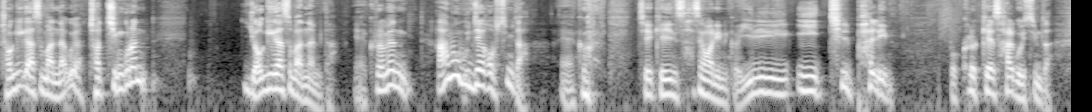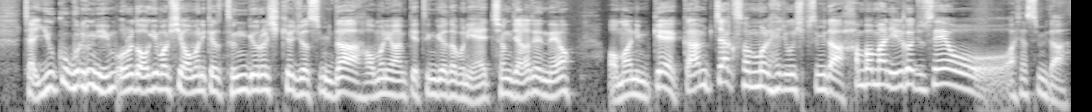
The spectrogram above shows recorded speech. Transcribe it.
저기 가서 만나고요. 저 친구는 여기 가서 만납니다. 예, 그러면 아무 문제가 없습니다. 예, 그건 제 개인 사생활이니까. 1278님. 뭐 그렇게 살고 있습니다. 자, 6996님, 오늘도 어김없이 어머니께서 등교를 시켜주셨습니다. 어머니와 함께 등교하다 보니 애청자가 됐네요. 어머님께 깜짝 선물 해주고 싶습니다. 한 번만 읽어주세요. 하셨습니다.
